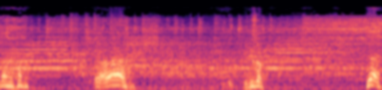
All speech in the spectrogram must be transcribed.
ンチ何あ、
